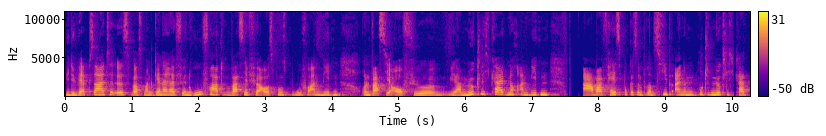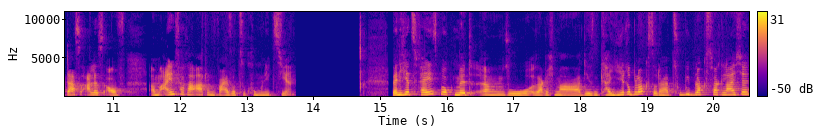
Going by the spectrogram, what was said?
wie die Webseite ist, was man generell für einen Ruf hat, was sie für Ausbildungsberufe anbieten und was sie auch für ja, Möglichkeiten noch anbieten. Aber Facebook ist im Prinzip eine gute Möglichkeit, das alles auf ähm, einfache Art und Weise zu kommunizieren. Wenn ich jetzt Facebook mit ähm, so, sage ich mal, diesen Karriereblogs oder Azubi-Blogs vergleiche,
